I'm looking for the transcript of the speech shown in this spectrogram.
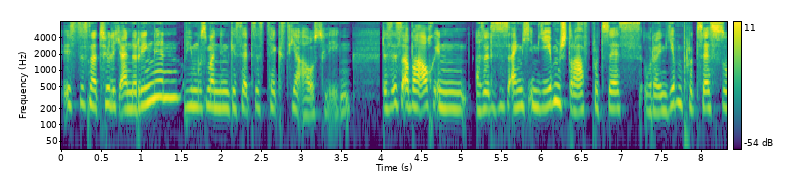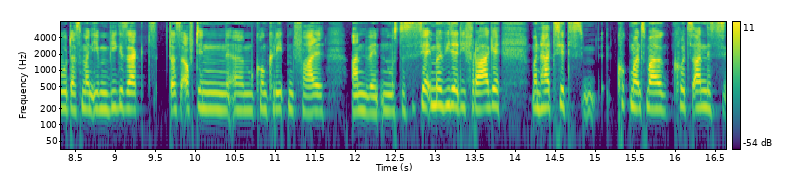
ist es natürlich ein Ringen, wie muss man den Gesetzestext hier auslegen. Das ist aber auch in, also das ist eigentlich in jedem Strafprozess oder in jedem Prozess so, dass man eben, wie gesagt, das auf den ähm, konkreten Fall anwenden muss. Das ist ja immer wieder die Frage, man hat jetzt, gucken wir uns mal kurz an, das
